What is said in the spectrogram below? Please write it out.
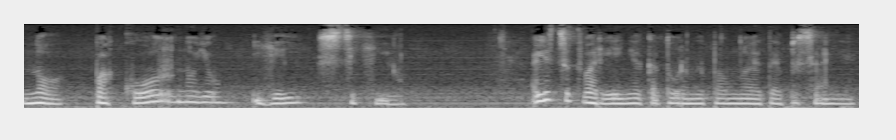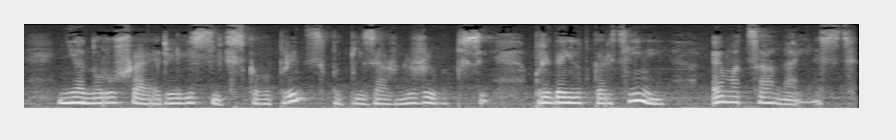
но покорную ей стихию. Олицетворения, которыми полно это описание, не нарушая реалистического принципа пейзажной живописи, придают картине эмоциональность.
